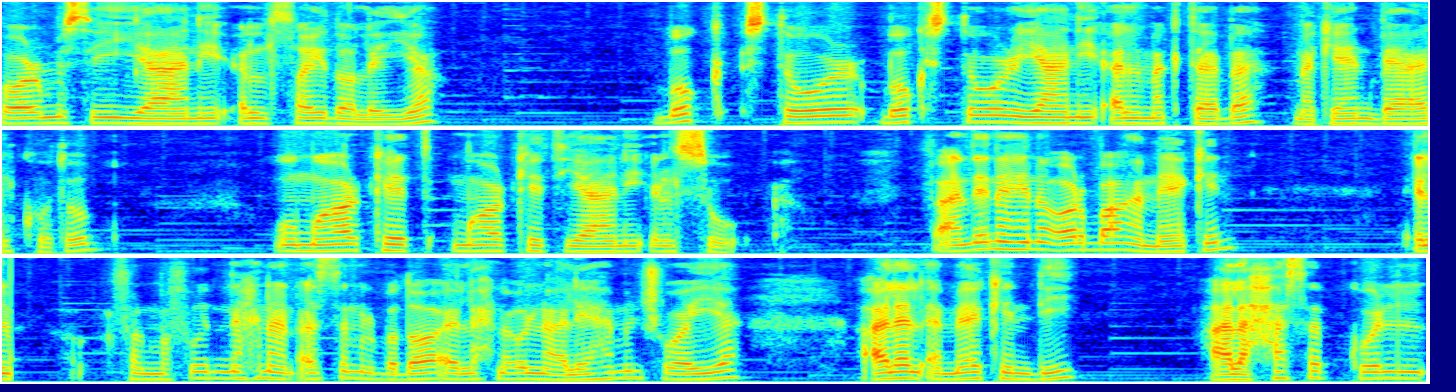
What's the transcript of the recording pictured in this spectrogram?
Pharmacy يعني الصيدلية. Book store. Book store يعني المكتبة مكان بيع الكتب. وماركت. ماركت يعني السوق. فعندنا هنا أربع أماكن. فالمفروض إن إحنا نقسم البضائع اللي إحنا قلنا عليها من شوية على الأماكن دي. على حسب كل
